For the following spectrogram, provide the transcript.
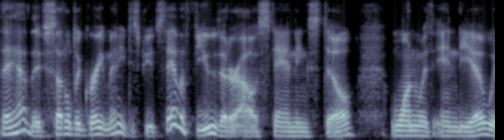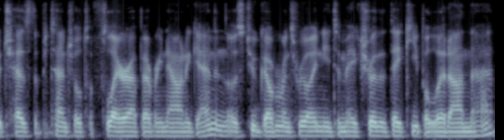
They have. They've settled a great many disputes. They have a few that are outstanding still. One with India, which has the potential to flare up every now and again, and those two governments really need to make sure that they keep a lid on that.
